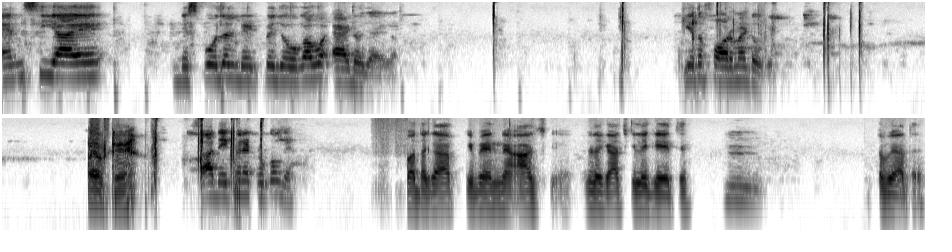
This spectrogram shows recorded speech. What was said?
एनसीआई डिस्पोजल डेट पे जो होगा वो ऐड हो जाएगा। ये तो फॉर्मेट हो गया ओके साथ एक मिनट रुकोगे? पता आपकी बहन ने आज लेके आज के लिए गए थे। हम्म। तो याद है।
